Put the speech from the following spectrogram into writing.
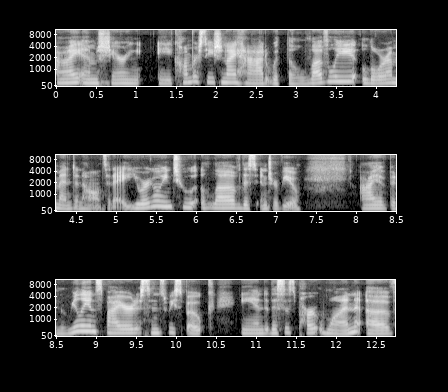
I am sharing a conversation I had with the lovely Laura Mendenhall today. You are going to love this interview. I have been really inspired since we spoke, and this is part one of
